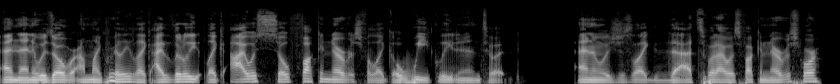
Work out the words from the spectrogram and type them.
And then it was over. I'm like, really? Like, I literally, like, I was so fucking nervous for like a week leading into it. And it was just like, that's what I was fucking nervous for.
